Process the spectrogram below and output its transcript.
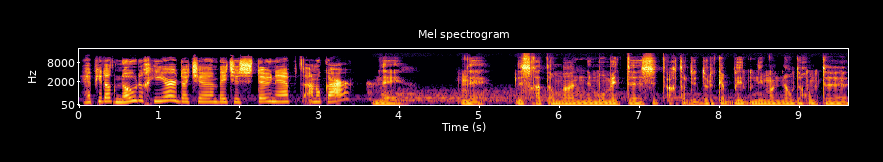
Heb je dat nodig hier, dat je een beetje steun hebt aan elkaar? Nee, nee. Dus het gaat om een moment uh, zit achter de deur. Ik heb niemand nodig om te,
